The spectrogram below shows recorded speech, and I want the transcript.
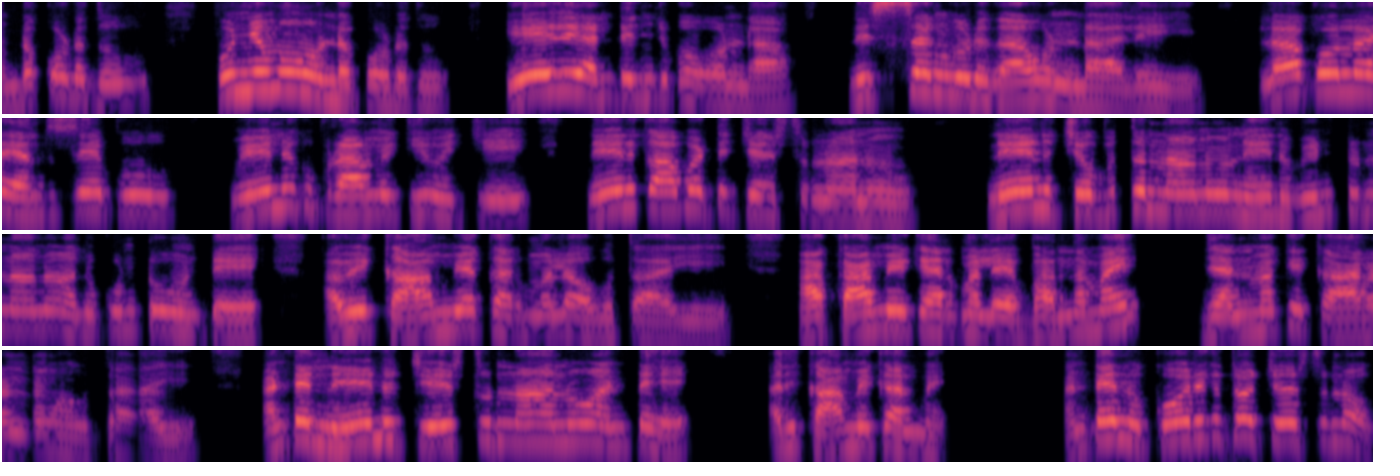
ఉండకూడదు పుణ్యము ఉండకూడదు. ఏది అంటించుకోకుండా నిస్సంగుడుగా ఉండాలి. లోకంలో ఎంతసేపు మేలుకు ప్రాముఖ్యం ఇచ్చి నేను కాబట్టి చేస్తున్నాను నేను చెబుతున్నాను నేను వింటున్నాను అనుకుంటూ ఉంటే అవి కామ్య కర్మలు అవుతాయి. ఆ కామ్య కర్మలే బంధమై జన్మకి కారణం అవుతాయి. అంటే నేను చేస్తున్నాను అంటే అది కామ్యకర్మే. అంటే నువ్వు కోరికతో చేస్తున్నావు.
